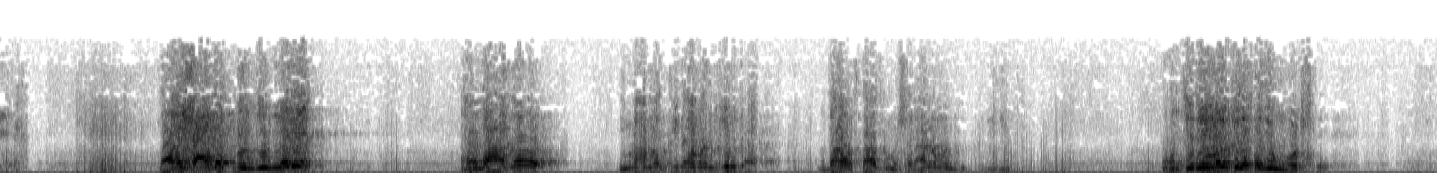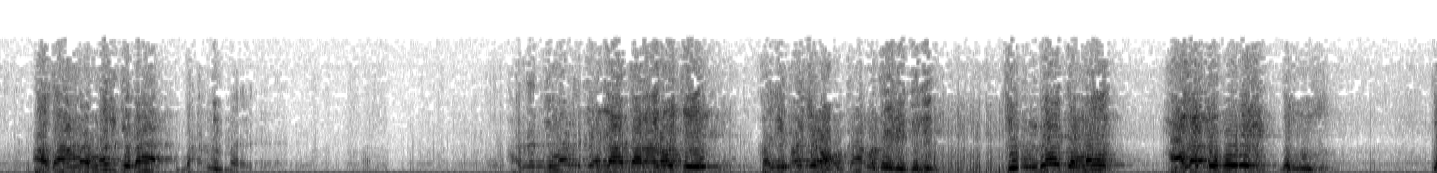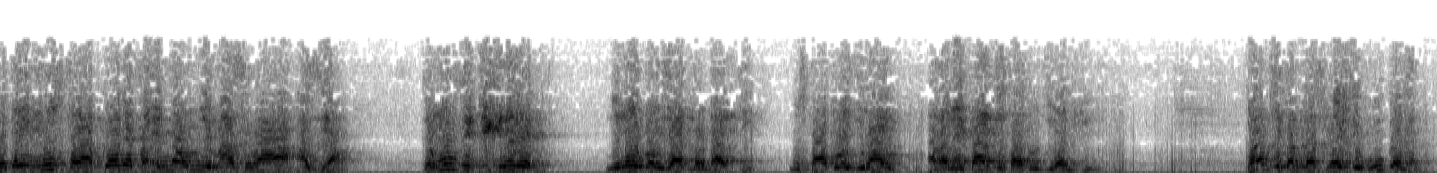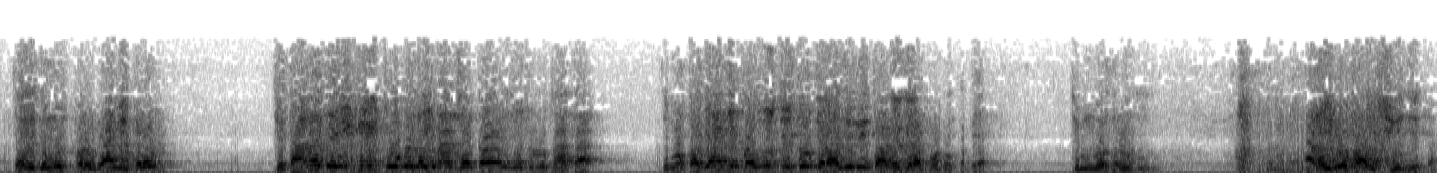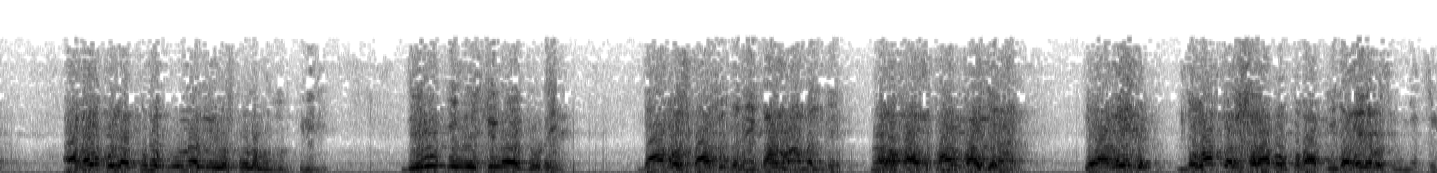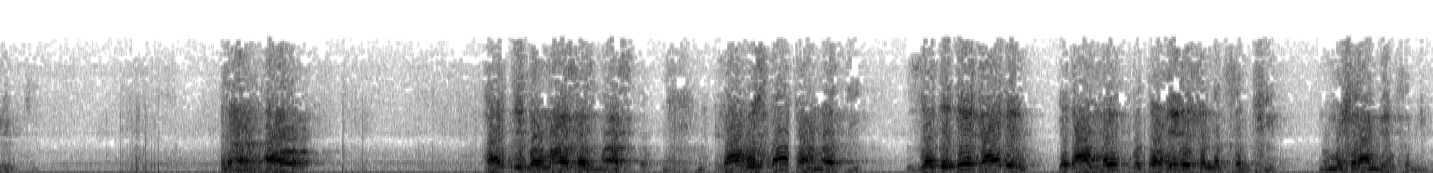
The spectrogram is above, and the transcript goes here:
دا شهادت منظور نه ده دا امامتی نہ منظور دا دا استاد مشرانو منظور کړی چې د عمل کې رخصي موټ دي او دا عمل کې با دا منبر حضرت عمر رضی الله تعالی عنہ چې خلیفہ سره حکام ته لیکلي چې موږ د عمل حالت وګورئ د موز. کدی موز خراب کړي فإنهم لما سوا ازیا کوم څه ټیک نه ده نور بمزاد برباد کی. مستاد وہ اگر نیکان کے ساتھ وہ کی. کم سے کم لس میں سے ہو کر نا چاہے دموز پروگرام یہ کرو. چتانا کے نکلی چوک ایمان سرتا جو شروع تھا تھا. کہ موقع جان جب پوز کے راضی نہیں تانے کی رپورٹوں کبیا چمنگ اور کرو گرو اگر یوں فارش چیز دیتا. اگر کو لکھوں نے پورنا یونیورسٹوں نے منظور کری. دیروں کی یونیورسٹی نے جوڑی دا استاد د نیکانو عمل دی. نو هغه فاسقان فاجران چې هغه د وخت شراب او کباب دي د غیر مسمومیت سره او هر کی برماس از ماس کا دا استاد عمل دي زد دے قائم کہ دا ملک په توحید و سنت سمجھی نو مشران دې سمي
